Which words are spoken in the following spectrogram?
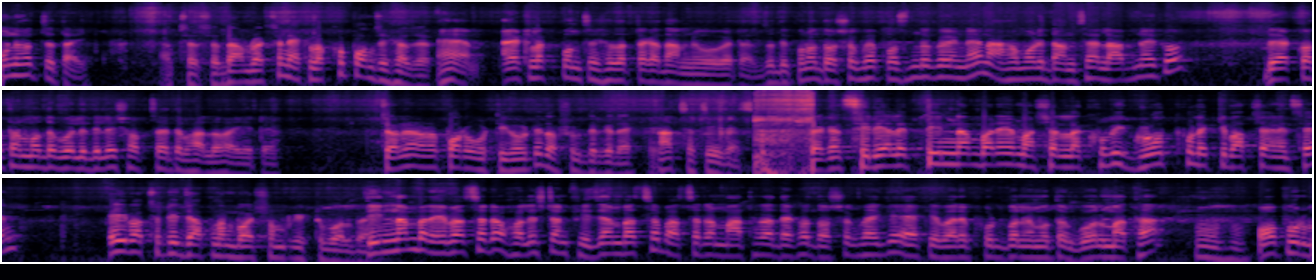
মনে হচ্ছে তাই। আচ্ছা আচ্ছা দাম রাখছেন এক লক্ষ পঞ্চাশ হাজার। হ্যাঁ এক লাখ পঞ্চাশ হাজার টাকা দাম নেব বেটা। যদি কোনো দর্শক ভাই পছন্দ করে নেন আহামরি দাম চাই লাভ নেই কো। দু এক কথার মধ্যে বলে দিলে সব চাইতে ভালো হয় এটা। চলেন আমরা পরবর্তী গরুটি দর্শকদেরকে দেখাই। আচ্ছা ঠিক আছে। দেখেন সিরিয়ালের তিন নম্বরে মার্শাল্লাহ খুবই গ্রোথফুল একটি বাচ্চা এনেছেন। এই বাচ্চাটির জাতমান বয়স সম্পর্কে একটু বলবেন। তিন নাম্বার এই বাচ্চাটা হলিস্টান ফিজাম বাচ্চা। বাচ্চাটার মাথাটা দেখো দর্শক ভাইকে একেবারে ফুটবলের মতো গোল মাথা। অপূর্ব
